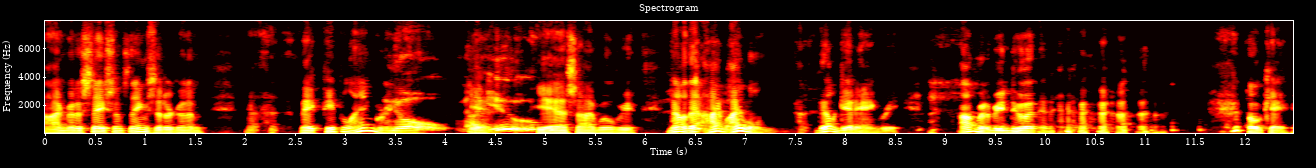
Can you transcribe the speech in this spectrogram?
I'm going to say some things that are going to uh, make people angry. no, not Yeah. you. Yes, I will be. No, that I, I won't. They'll get angry. I'm going to be doing it. okay,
